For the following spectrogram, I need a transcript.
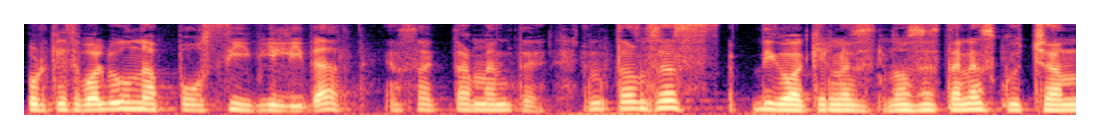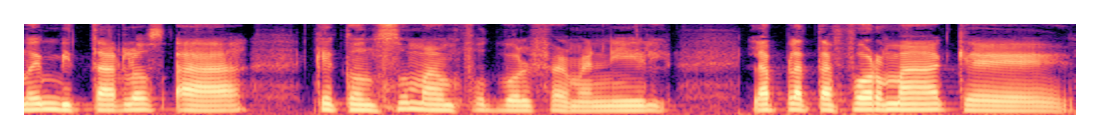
porque se vuelve una posibilidad. Exactamente. Entonces, digo, a quienes nos están escuchando, invitarlos a que consuman fútbol femenil. La plataforma que,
